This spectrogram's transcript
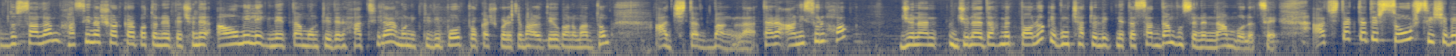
আব্দুল সালাম, হাসিনা সরকার পতনের পেছনে আওয়ামী লীগ নেতা মন্ত্রীদের হাত ছিল, এমন একটি রিপোর্ট প্রকাশ করেছে ভারতীয় গণমাধ্যম আজ তাক বাংলা। তারা আনিসুল হক জুনায়দ আহমেদ পলক এবং ছাত্রলীগ নেতা সাদ্দাম হোসেনের নাম বলেছে। আজ তাক তাদের সোর্স হিসেবে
